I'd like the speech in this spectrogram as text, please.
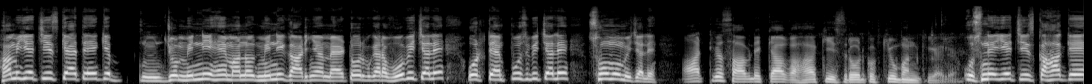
हम ये चीज़ कहते हैं कि जो मिनी है मानो मिनी गाड़ियाँ मेट्रोर वगैरह वो भी चलें और टेम्पूस भी चलें सोमो भी चलें। आरटीओ साहब ने क्या कहा कि इस रोड को क्यों बंद किया गया? उसने ये चीज़ कहा कि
